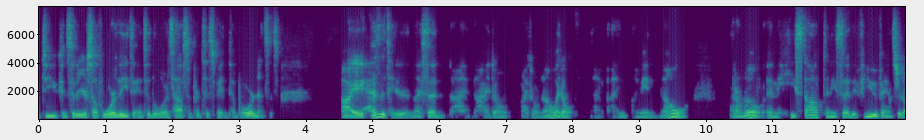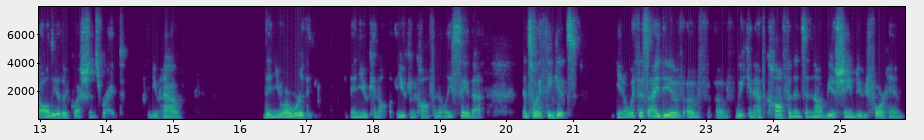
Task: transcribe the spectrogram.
do you consider yourself worthy to enter the Lord's house and participate in temple ordinances? I hesitated and I said, I, I don't, I don't know. I don't, I, I mean, no, I don't know. And he stopped and he said, if you have answered all the other questions right, and you have, then you are worthy and you can you can confidently say that and so i think it's you know with this idea of of, of we can have confidence and not be ashamed before him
